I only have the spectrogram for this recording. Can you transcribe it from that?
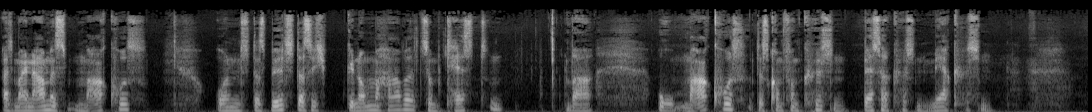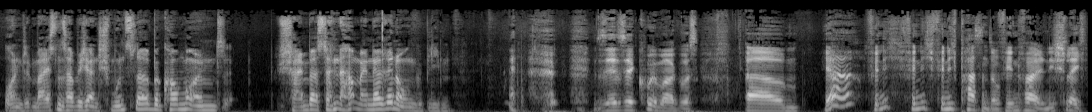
also mein Name ist Markus und das Bild, das ich genommen habe zum Testen, war, oh, Markus, das kommt von Küssen. Besser küssen, mehr küssen. Und meistens habe ich einen Schmunzler bekommen und scheinbar ist der Name in Erinnerung geblieben. Sehr, sehr cool, Markus. Ähm, ja, finde ich, finde ich, finde ich passend, auf jeden Fall, nicht schlecht.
